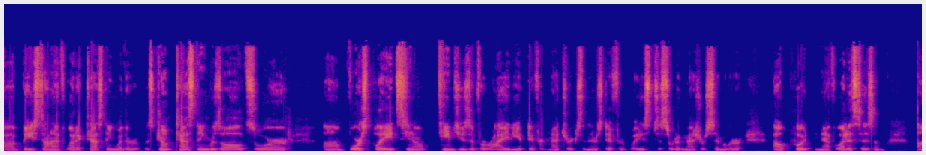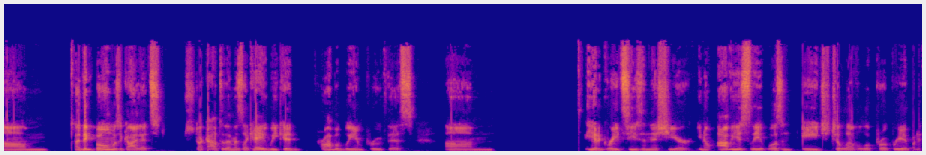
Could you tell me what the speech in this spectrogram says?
uh, based on athletic testing, whether it was jump testing results or – um, force plates, you know, teams use a variety of different metrics, and there's different ways to sort of measure similar output and athleticism. Um, I think Bowen was a guy that's stuck out to them as like, hey, we could probably improve this. Um, he had a great season this year. You know, obviously it wasn't age to level appropriate, but I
